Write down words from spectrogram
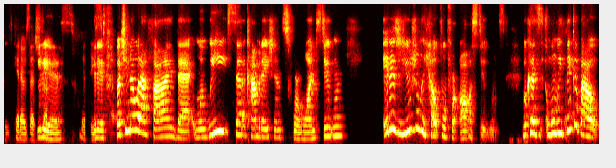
these kiddos that it is. with these it is. But you know what i find? That when we set accommodations for one student it is usually helpful for all students because when we think about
